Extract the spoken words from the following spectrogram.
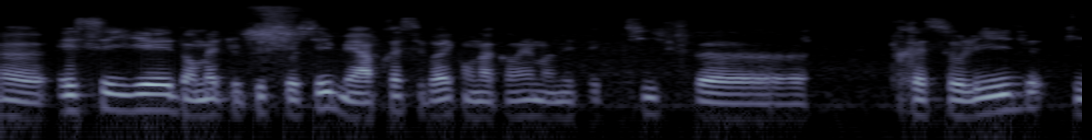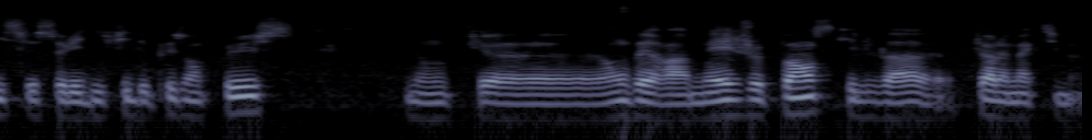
euh, essayer d'en mettre le plus possible, mais après c'est vrai qu'on a quand même un effectif euh, très solide qui se solidifie de plus en plus, donc on verra. Mais je pense qu'il va faire le maximum.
